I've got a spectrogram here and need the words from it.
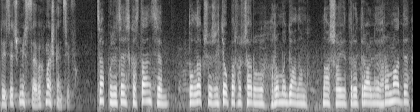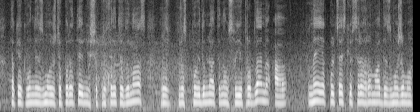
тисяч місцевих мешканців. Ця поліцейська станція полегшує життя в першу чергу громадянам нашої територіальної громади, так як вони зможуть оперативніше приходити до нас, роз- розповідомляти нам свої проблеми. А ми, як поліцейські офіцери громади, зможемо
